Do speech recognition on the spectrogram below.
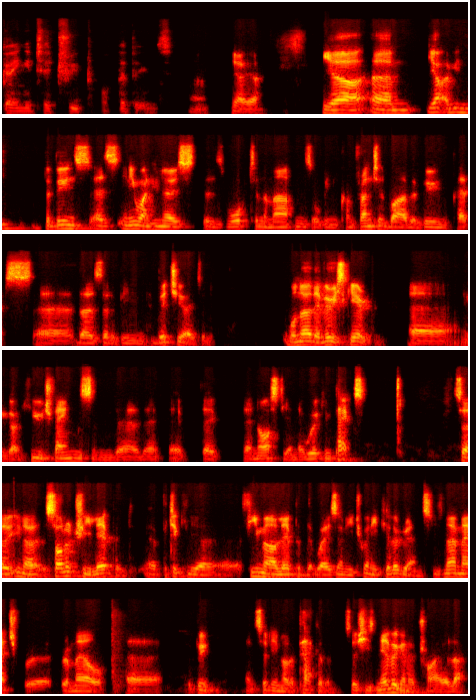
going into a troop of baboons. Yeah, yeah, yeah, um, yeah. I mean, baboons, as anyone who knows has walked in the mountains or been confronted by a baboon, perhaps uh, those that have been habituated, will know they're very scary. Uh, they've got huge fangs and uh, they're, they're, they're, nasty and they work in packs. So, you know, solitary leopard, uh, particularly a, a, female leopard that weighs only 20 kilograms, she's no match for a, for a male uh, baboon, and certainly not a pack of them. So she's never going to try her luck.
